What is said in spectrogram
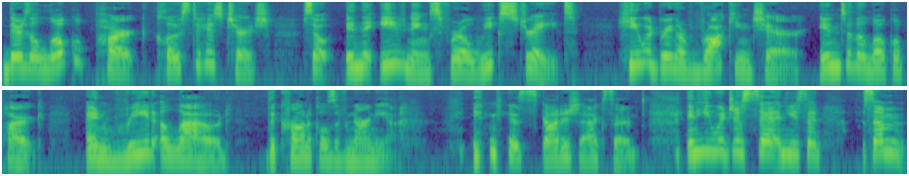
there's a local park close to his church. So in the evenings for a week straight, he would bring a rocking chair into the local park and read aloud the Chronicles of Narnia in his Scottish accent. And he would just sit and he said, some,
